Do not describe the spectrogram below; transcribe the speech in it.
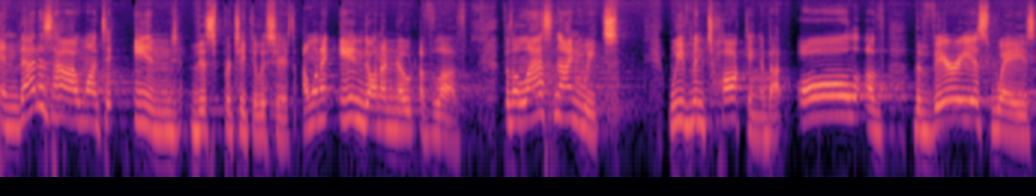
And that is how I want to end this particular series. I want to end on a note of love. For the last nine weeks, we've been talking about all of the various ways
